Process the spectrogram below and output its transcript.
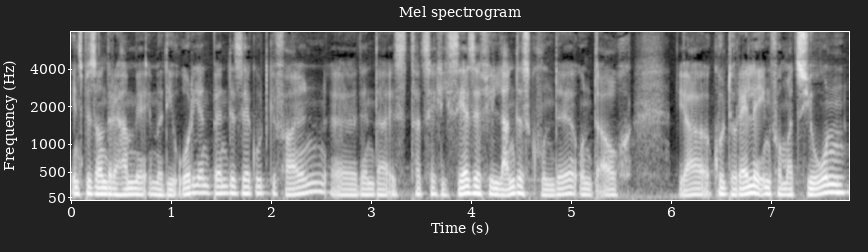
Insbesondere haben mir immer die Orientbände sehr gut gefallen, äh, denn da ist tatsächlich sehr, sehr viel Landeskunde und auch ja, kulturelle Information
